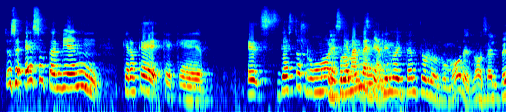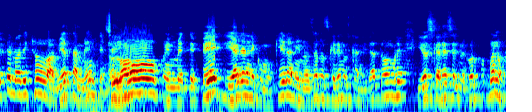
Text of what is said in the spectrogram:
Entonces eso también creo que, que, que es de estos rumores que van dañando. Es que aquí no hay tanto los rumores, ¿no? O sea, el PT lo ha dicho abiertamente, ¿no? No, en Metepec y háganle como quieran y nosotros queremos candidato hombre y Oscar es el mejor. Bueno,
